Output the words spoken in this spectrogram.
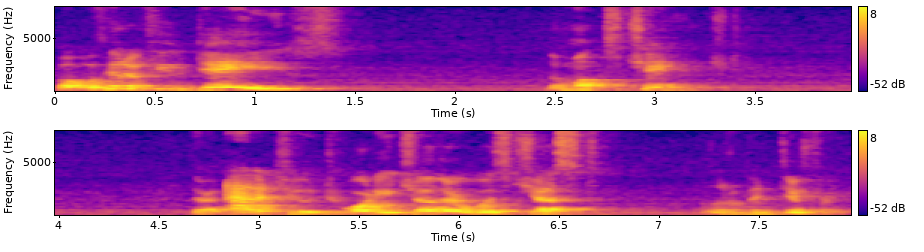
But within a few days, the monks changed. Their attitude toward each other was just a little bit different,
